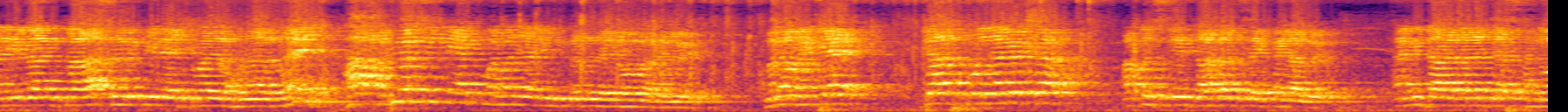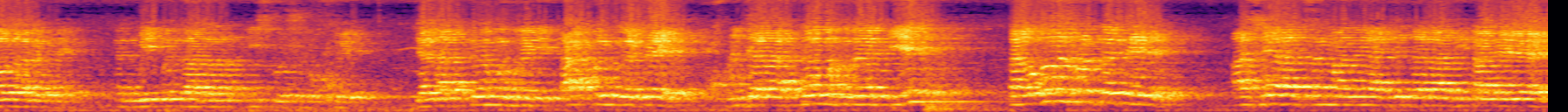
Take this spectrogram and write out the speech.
आणि लंका सर केल्याशिवाय राहणार नाही. हा अभिवासी मी आज मला या निमित्तानं द्यायला राहिलोय. मला माहिती आहे जास्त बोलण्यापेक्षा आपण सगळे दादाच ऐकायला आलोय. आणि दादाला जास्त सांगावं लागत मी पण दादाला तीस वर्ष बघतोय. ज्याला क म्हणलं की ताक पण कळते आणि ज्याला क म्हणलं की तलवार पण कळते असे सन्मान्य असे दादा अधिकारी आहे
